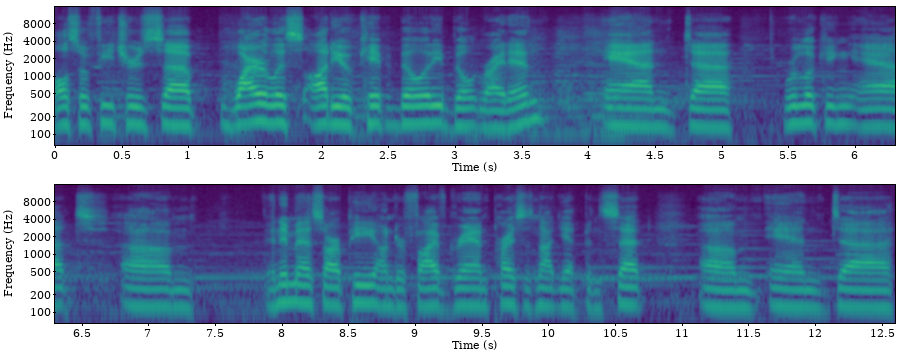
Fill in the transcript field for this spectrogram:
also features uh, wireless audio capability built right in. And uh, we're looking at um, an MSRP under five grand. Price has not yet been set. Um, and uh,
